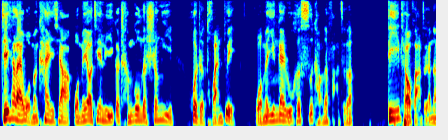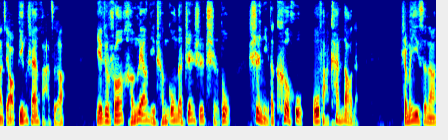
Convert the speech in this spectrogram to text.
接下来我们看一下，我们要建立一个成功的生意或者团队。我们应该如何思考的法则？第一条法则呢，叫冰山法则，也就是说，衡量你成功的真实尺度是你的客户无法看到的。什么意思呢？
